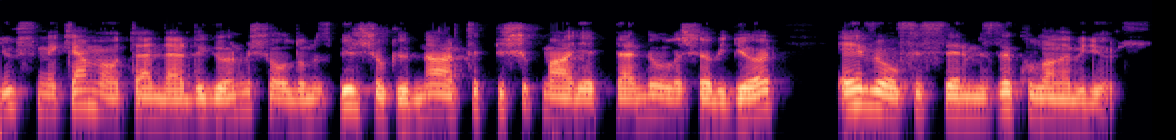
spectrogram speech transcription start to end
lüks mekan ve otellerde görmüş olduğumuz birçok ürüne artık düşük maliyetlerde ulaşabiliyor, ev ve ofislerimizde kullanabiliyoruz.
